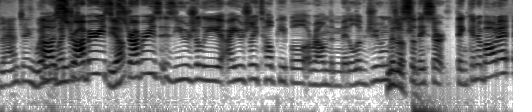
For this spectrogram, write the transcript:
planting. When, uh, when strawberries. Yeah. Strawberries is usually I usually tell people around the middle of June, Middle just of so June. they start thinking about it.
